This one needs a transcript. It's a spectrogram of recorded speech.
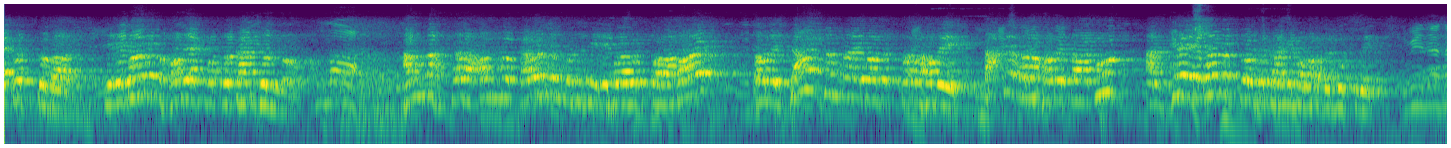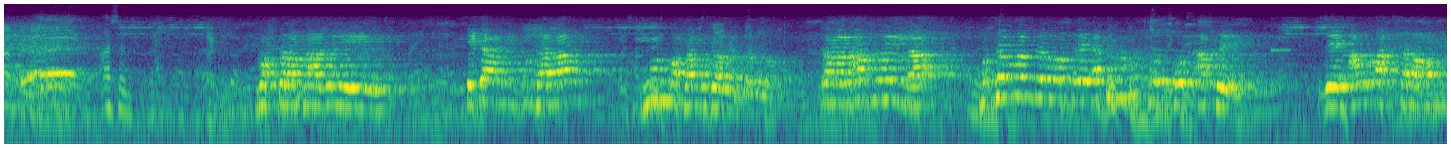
একত্ববাদ। যে ইবাদত হবে একমাত্র কার জন্য? ছাড়া অন্য কারোর জন্য যদি ইবাদত করা হয়, তাহলে যার জন্য ইবাদত করা হবে, তাকে বলা হবে তাগুত, আর যে ইবাদত করবে তাকে বলা হবে মুসলিম এটা আমি বুঝালাম মূল কথা বোঝানোর জন্য কারণ আলহামদুলিল্লাহ মুসলমানদের মধ্যে এতটুকু সুযোগ আছে যে আল্লাহ ছাড়া অন্য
